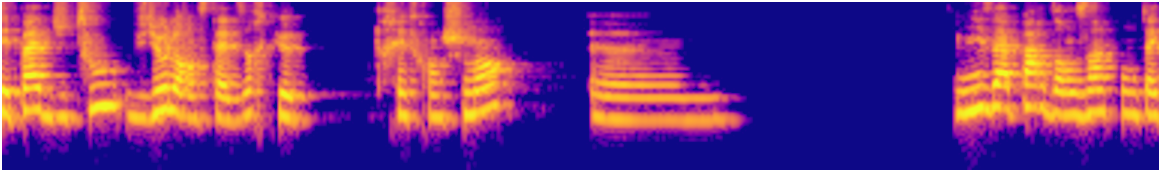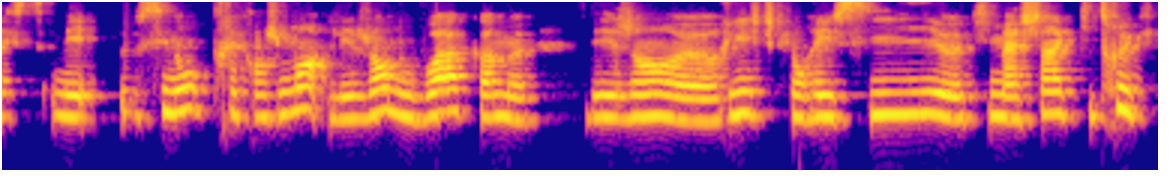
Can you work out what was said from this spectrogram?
c'est pas du tout violent. C'est-à-dire que, très franchement, euh, mis à part dans un contexte, mais sinon, très franchement, les gens nous voient comme des gens euh, riches qui ont réussi, euh, qui machin, qui truc.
